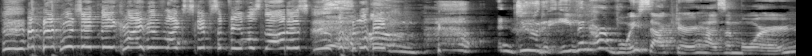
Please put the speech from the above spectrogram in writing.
Which I think might have like skipped some people's notice. Like, Um, dude, even her voice actor has a more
